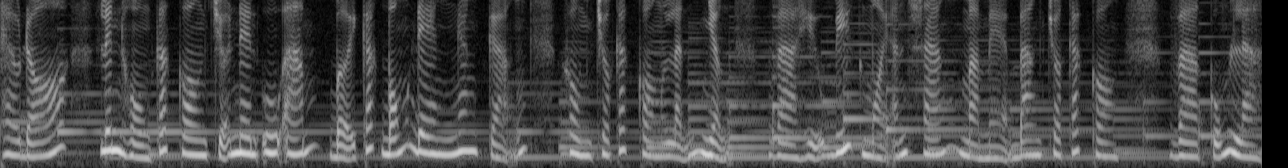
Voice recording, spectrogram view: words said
theo đó, linh hồn các con trở nên u ám bởi các bóng đen ngăn cản, không cho các con lãnh nhận và hiểu biết mọi ánh sáng mà mẹ ban cho các con, và cũng là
